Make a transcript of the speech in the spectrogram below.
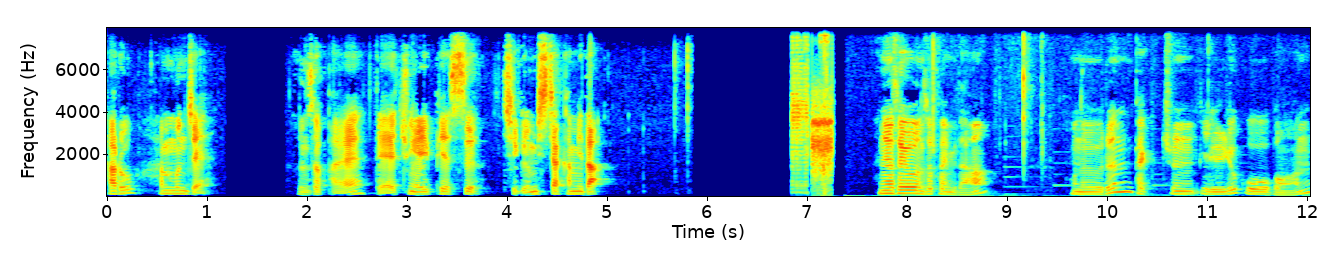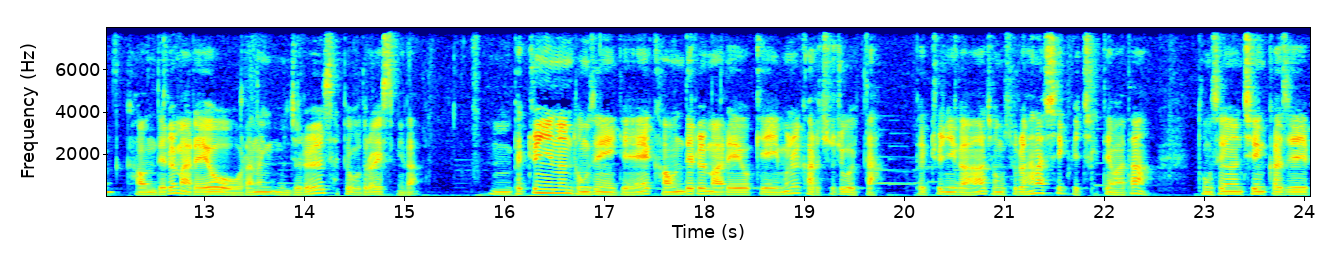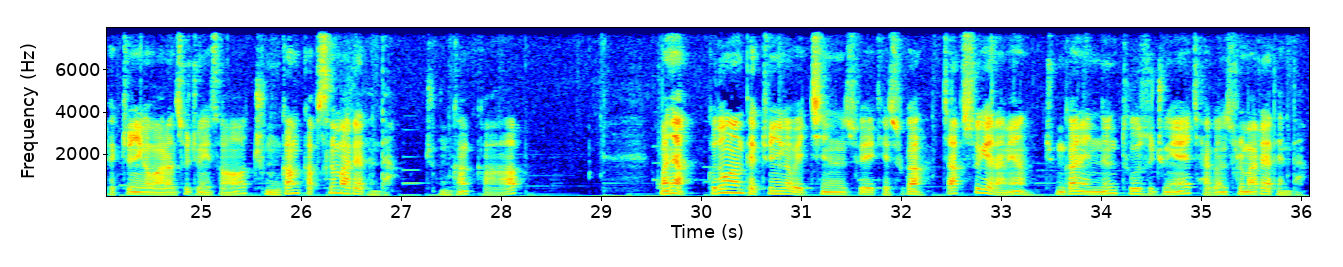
하루 한 문제 은서파의 대충 APS 지금 시작합니다. 안녕하세요 은서파입니다. 오늘은 백준 1655번 가운데를 말해요 라는 문제를 살펴보도록 하겠습니다. 음, 백준이는 동생에게 가운데를 말해요 게임을 가르쳐주고 있다. 백준이가 정수를 하나씩 외칠 때마다 동생은 지금까지 백준이가 말한 수 중에서 중간값을 말해야 된다. 중간값. 만약 그동안 백준이가 외친 수의 개수가 짝수계라면 중간에 있는 두 수 중에 작은 수를 말해야 된다.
